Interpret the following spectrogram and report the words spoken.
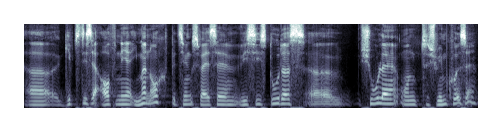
Äh, Gibt es diese Aufnäher immer noch? Beziehungsweise wie siehst du das, äh, Schule und Schwimmkurse?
